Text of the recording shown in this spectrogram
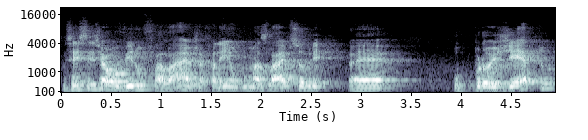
Não sei se vocês já ouviram falar, eu já falei em algumas lives sobre é, o projeto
